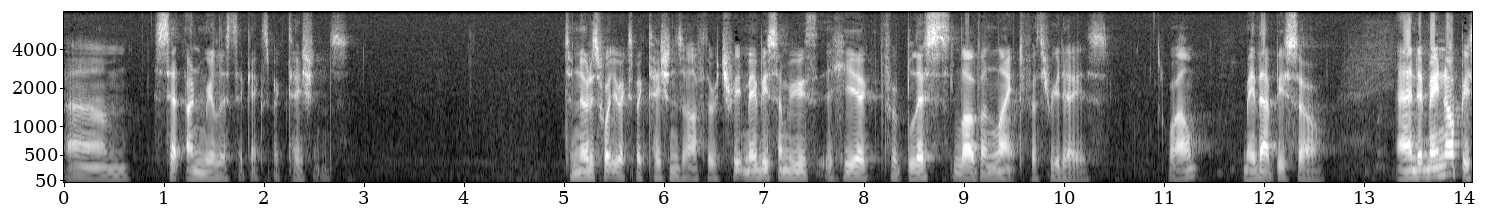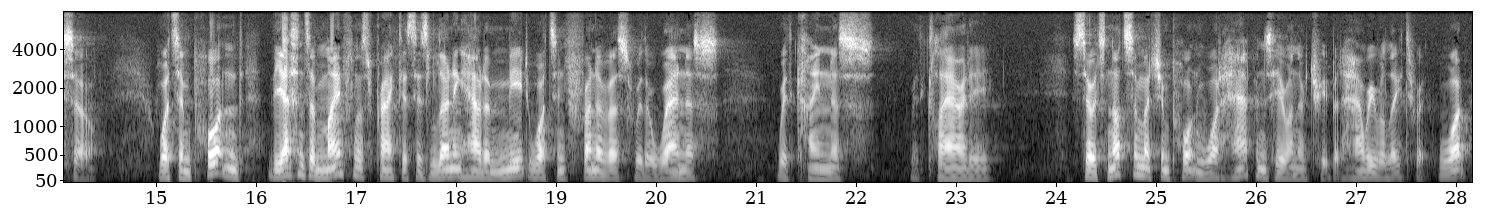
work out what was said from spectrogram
um, set unrealistic expectations. To notice what your expectations are for the retreat. Maybe some of you th- here for bliss, love, and light for three days. Well, may that be so. And it may not be so. What's important, the essence of mindfulness practice is learning how to meet what's in front of us with awareness, with kindness, with clarity. So it's not so much important what happens here on the retreat, but how we relate to it. What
